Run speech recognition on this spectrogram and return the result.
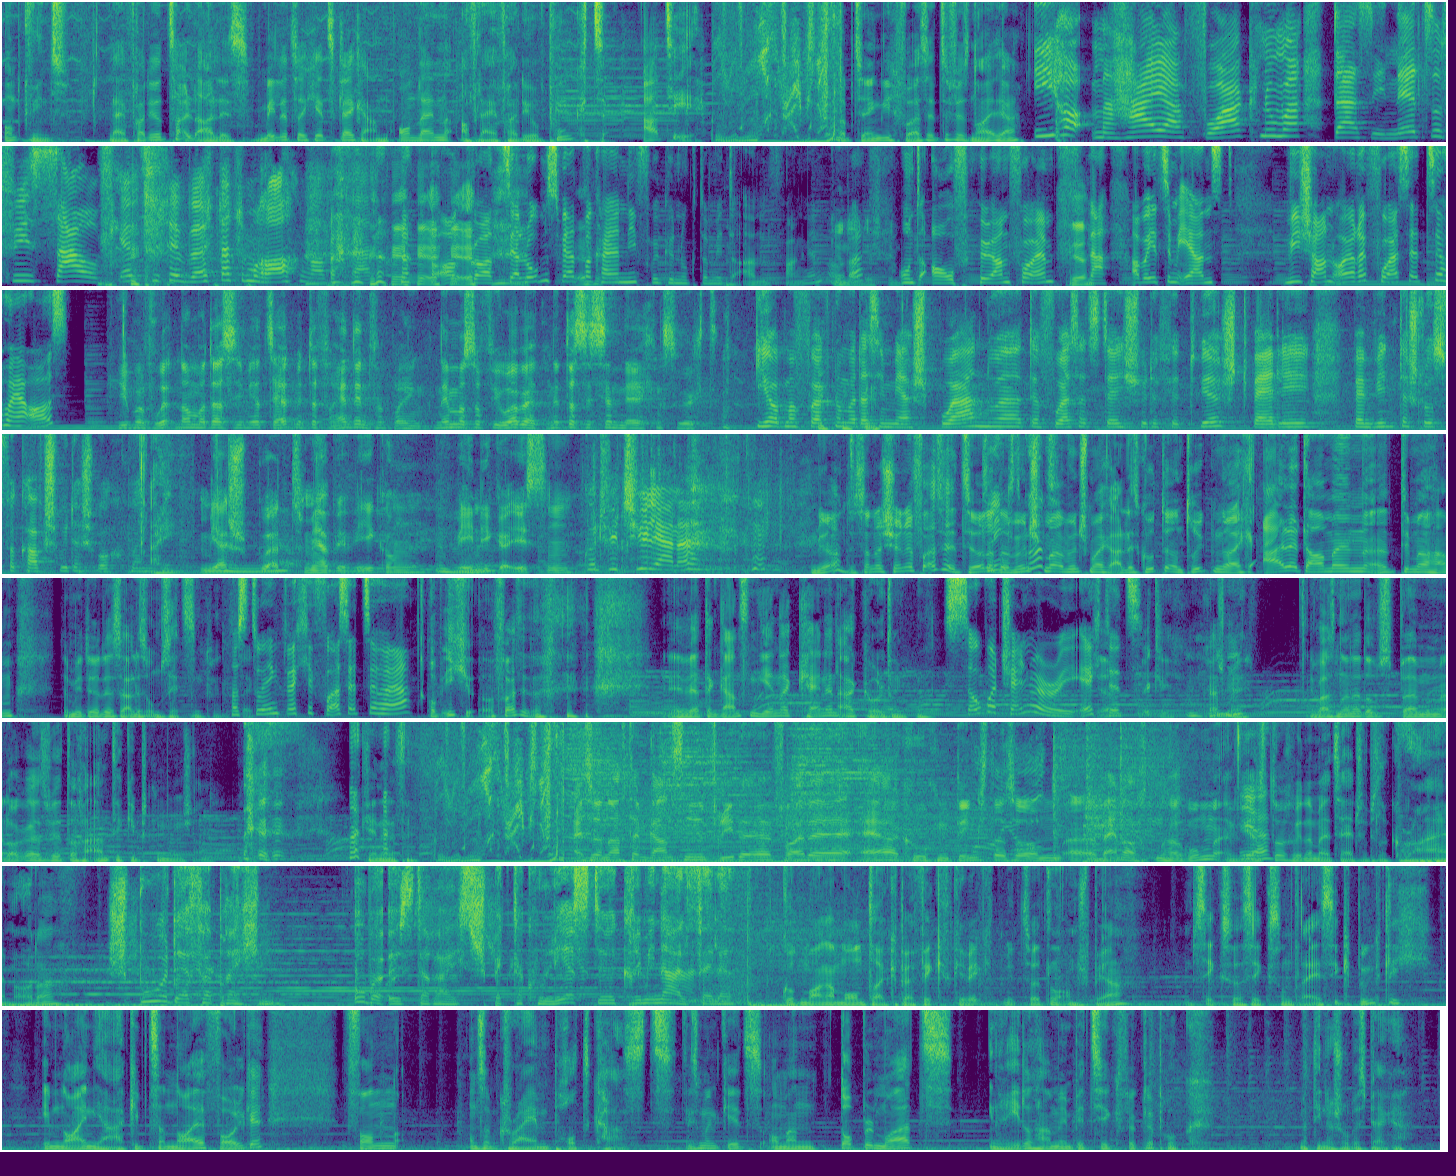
und gewinnt. Live-Radio zahlt alles. Meldet euch jetzt gleich an, online auf liveradio.at. Habt ihr eigentlich Vorsätze fürs neue Jahr? Ich hab mir heuer vorgenommen, dass ich nicht so viel sauf. Ich hab Silvester zum Rauchen aufgehört. Oh Gott, sehr lobenswert, man kann ja nie früh genug damit anfangen, Genau, oder? das stimmt. Und aufhören vor allem. Ja. Na, aber jetzt im Ernst, wie schauen eure Vorsätze heuer aus? Ich habe mir vorgenommen, dass ich mehr Zeit mit der Freundin verbringe. Nicht mehr so viel Arbeit, nicht, dass sie sich einen Neichen sucht. Ich habe mir vorgenommen, dass ich mehr spare, nur der Vorsatz, der ist schon wieder für die Würst, weil ich beim Winterschlussverkauf schon wieder schwach geworden bin. Mehr Sport, mehr Bewegung, weniger Essen. Gut für die Schülerner. Ja, das sind ja schöne Vorsätze, oder? Klingt da wünschen wir, wünschen wir euch alles Gute und drücken euch alle Daumen, äh, die wir haben, damit ihr das alles umsetzen könnt. Hast du irgendwelche Vorsätze heuer? Ob ich, Vorsicht, ich werde den ganzen Jänner keinen Alkohol trinken. Sober January, echt Ja, jetzt? Wirklich, kannst du mich. Ich weiß nur nicht, ob es beim Lagerhauswirt auch Anti gibt. Mal schauen. Kennen nicht. Also nach dem ganzen Friede, Freude, Eierkuchen-Dings da so um äh, Weihnachten herum, wäre es Ja. doch wieder mal Zeit für ein bisschen Crime, oder? Spur der Verbrechen. Oberösterreichs spektakulärste Kriminalfälle. Guten Morgen am Montag, perfekt geweckt mit Zettel und Sperr. Um 6.36 Uhr pünktlich im neuen Jahr gibt es eine neue Folge von unserem Crime-Podcast. Diesmal geht es um einen Doppelmord in Redelham im Bezirk Vöcklerbruck. Martina Schobesberger.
